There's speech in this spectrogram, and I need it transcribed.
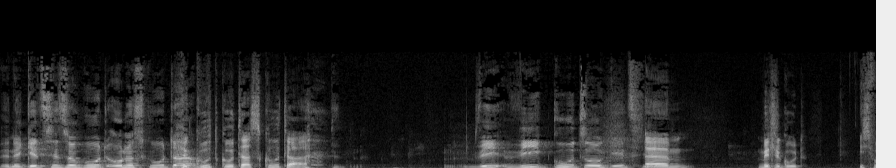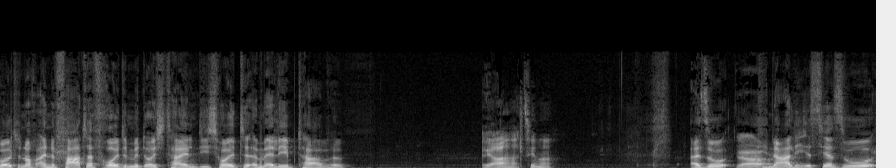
Dir geht's dir so gut ohne Scooter? gut, guter Scooter. Wie, wie gut so geht's dir? Ähm, Mittelgut. Ich wollte noch eine Vaterfreude mit euch teilen, die ich heute ähm, erlebt habe. Ja, erzähl mal. Also, Ja. die Nali ist ja so,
